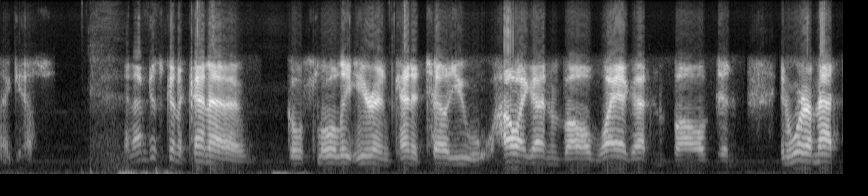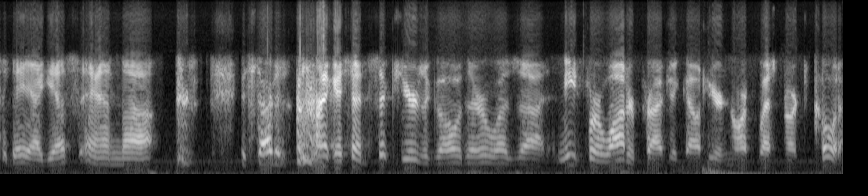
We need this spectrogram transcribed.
I guess. And I'm just going to kind of go slowly here and kind of tell you how I got involved, why I got involved, and and where I'm at today, I guess. And uh, it started, like I said, six years ago. There was a need for a water project out here in northwest North Dakota,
